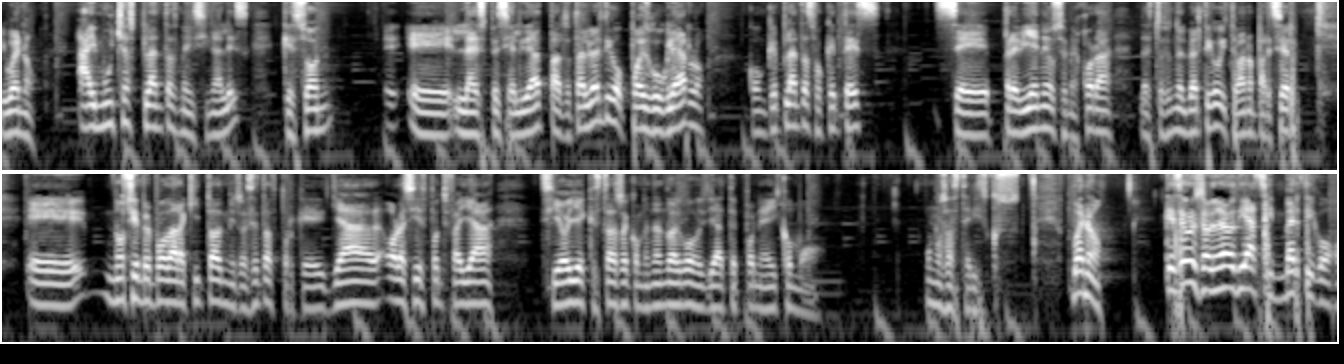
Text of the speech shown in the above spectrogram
Y bueno, hay muchas plantas medicinales que son eh, eh, la especialidad para tratar el vértigo. Puedes googlearlo. ¿Con qué plantas o qué test se previene o se mejora la situación del vértigo? Y te van a aparecer. Eh, no siempre puedo dar aquí todas mis recetas porque ya, ahora sí Spotify ya, si oye que estás recomendando algo, ya te pone ahí como unos asteriscos. Bueno, que sea un extraordinario día sin vértigo,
